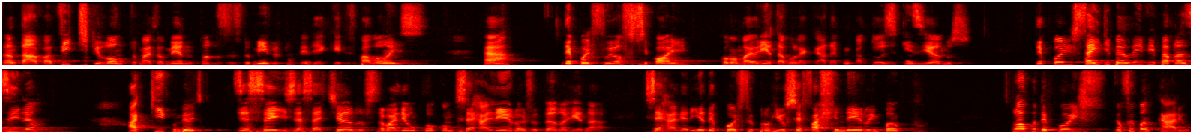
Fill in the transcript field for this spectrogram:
andava 20 quilômetros mais ou menos, todos os domingos para vender aqueles balões. Ah? Depois fui office boy, como a maioria da molecada com 14, 15 anos. Depois saí de Belém, vim para Brasília. Aqui, com meus 16, 17 anos, trabalhei um pouco como serralheiro, ajudando ali na serralheria. Depois fui para o Rio ser faxineiro em banco. Logo depois, eu fui bancário.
